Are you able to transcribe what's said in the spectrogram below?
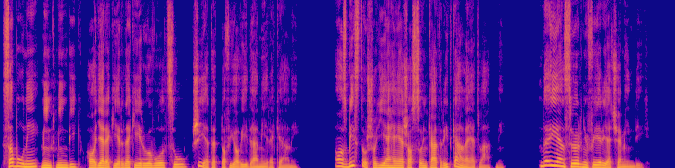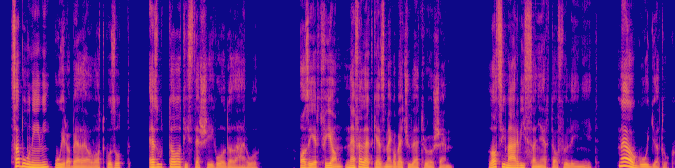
Szabóni, mint mindig, ha a gyerek érdekéről volt szó, sietett a fia védelmére kelni. Az biztos, hogy ilyen helyes asszonykát ritkán lehet látni. De ilyen szörnyű férjet sem mindig. Szabó néni újra beleavatkozott, ezúttal a tisztesség oldaláról. Azért, fiam, ne feledkezz meg a becsületről sem. Laci már visszanyerte a fölényét. Ne aggódjatok.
